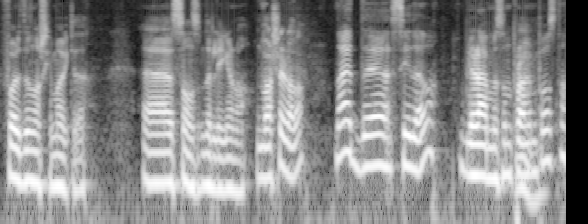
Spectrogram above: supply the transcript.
for det norske markedet, eh, sånn som det ligger nå. Hva skjer da, da? Nei, det, si det, da. Blir det Amazon Prime Mm. på oss, da?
